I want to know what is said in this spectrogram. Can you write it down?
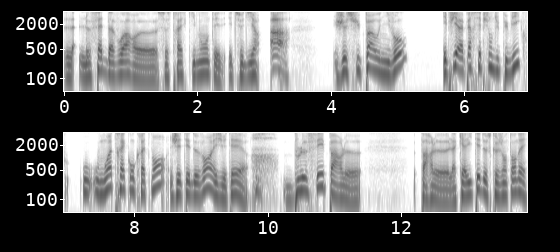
le fait d'avoir euh, ce stress qui monte et, de se dire Ah, je suis pas au niveau. Et puis a la perception du public où, moi, très concrètement, j'étais devant et j'étais euh, bluffé par, le, par la qualité de ce que j'entendais.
